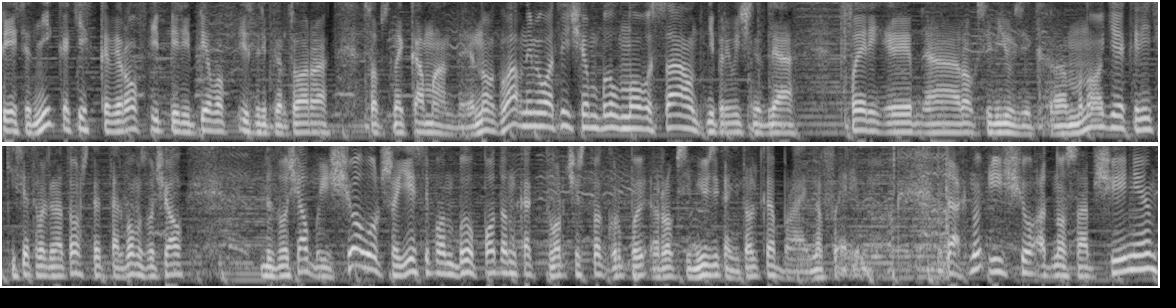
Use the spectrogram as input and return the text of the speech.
песен. Никаких каверов и перепевов из репертуара собственной команды. Но главным его отличием был новый саунд, непривычный для Ферри и э, Roxy Music. Многие критики сетовали на то, что этот альбом звучал звучал бы еще лучше, если бы он был подан как творчество группы Roxy Music, а не только Брайана Ферри. Так, ну и еще одно сообщение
